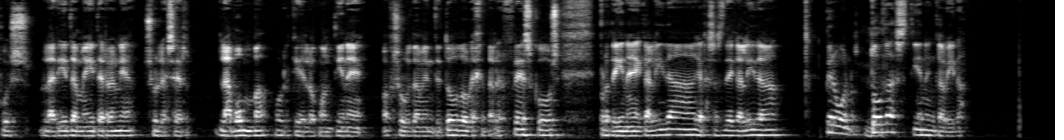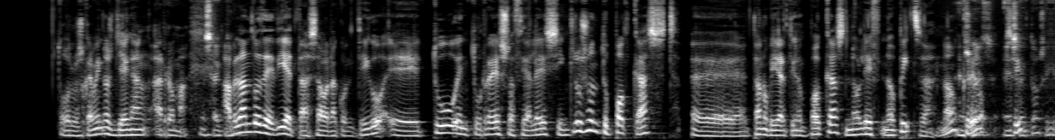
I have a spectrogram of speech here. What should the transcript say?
pues la dieta mediterránea suele ser la bomba porque lo contiene absolutamente todo, vegetales frescos, proteína de calidad, grasas de calidad, pero bueno, mm. todas tienen cabida. Todos los caminos llegan a Roma. Hablando de dietas ahora contigo, eh, tú en tus redes sociales, incluso en tu podcast, eh, Tano Villar tiene un podcast, No Live, No Pizza, ¿no? Creo. exacto, sí.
